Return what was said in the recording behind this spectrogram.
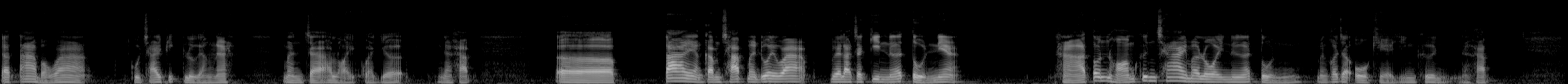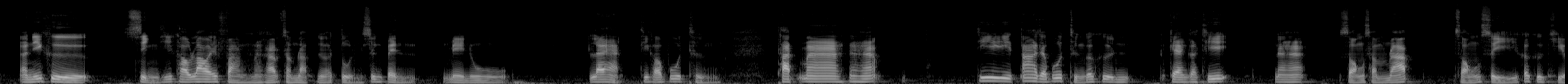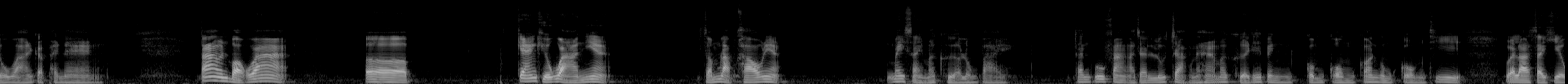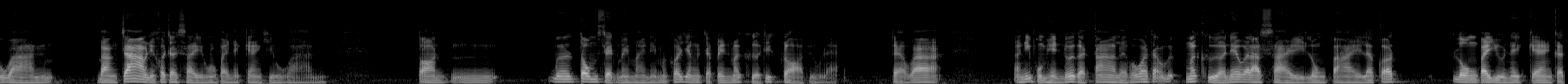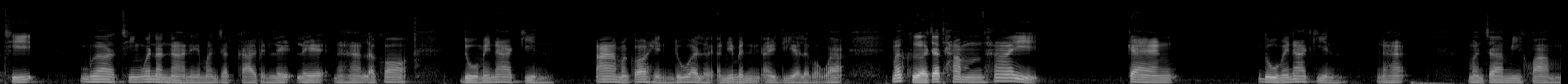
แล้วต้าบอกว่ากูใช้พริกเหลืองนะ มันจะอร่อยกว่าเยอะนะครับ ต้ายังกำชับมาด้วยว่า เวลาจะกินเนื้อตุ๋นเนี่ย หาต้นหอมขึ้นช่ายมาโรยเนื้อตุ๋นมันก็จะโอเคยิ่งขึ้นนะครับ อันนี้คือสิ่งที่เขาเล่าให้ฟังนะครับสำหรับเนื้อตุ๋นซึ่งเป็นเมนูแรกที่เขาพูดถึง ถัดมานะฮะที่ต้าจะพูดถึงก็คือแกงกะทินะฮะสองสำรับสองสีก็คือเขียวหวานกับพะแนง ต้ามันบอกว่าเออ แกงเขียวหวานเนี่ยสำหรับเขาเนี่ยไม่ใส่มะเขือลงไป ท่านผู้ฟังอาจจะรู้จักนะฮะมะเขือที่เป็นกลมๆก้อนกลมๆที่เวลาใส่เขียวหวาน บางเจ้าเนี่ยเขาจะใส่ลงไปในแกงเขียวหวาน ตอนเมื่อต้มเสร็จใหม่ๆเนี่ยมันก็ยังจะเป็นมะเขือที่กรอบอยู่แหละ แต่ว่าอันนี้ผมเห็นด้วยกับต้าเลย เพราะว่าถ้ามะเขือเนี่ยเวลาใส่ลงไปแล้วก็ลงไปอยู่ในแกงกะทิ เมื่อทิ้งไว้นานๆเนี่ยมันจะกลายเป็นเละๆนะฮะแล้วก็ดูไม่น่ากินต้ามันก็เห็นด้วยเลย อันนี้เป็นไอเดียเลยบอกว่ามะเขือจะทำให้แกงดูไม่น่ากินนะฮะมันจะมีความ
